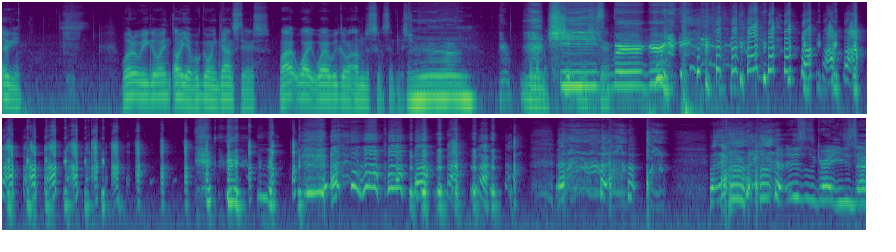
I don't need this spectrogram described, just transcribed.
Okay. What are we going? Oh yeah, we're going downstairs. Why? Why? Why are we going? I'm just gonna sit in this chair. Um, I'm gonna shit in this chair. cheeseburger. this is great. You just. Uh,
